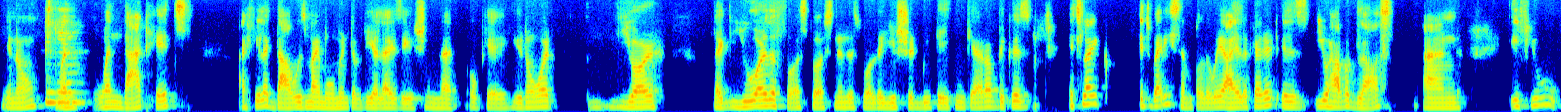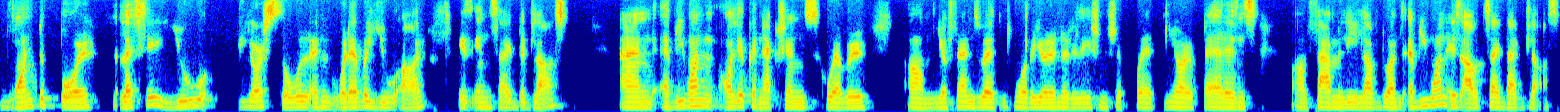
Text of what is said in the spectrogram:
You know, Yeah. when when that hits, I feel like that was my moment of realization that okay, you know what, you're like you are the first person in this world that you should be taking care of because it's like it's very simple. The way I look at it is you have a glass and if you want to pour, let's say you your soul and whatever you are is inside the glass and everyone all your connections whoever um, you're friends with whoever you're in a relationship with your parents uh, family loved ones everyone is outside that glass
